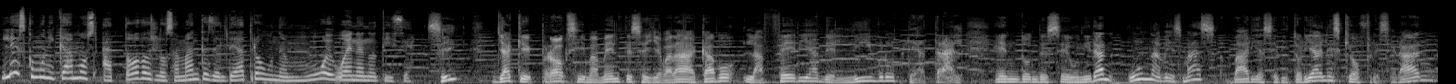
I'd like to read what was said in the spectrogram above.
les comunicamos a todos los amantes del teatro una muy buena noticia. Sí, ya que próximamente se llevará a cabo la Feria del Libro Teatral, en donde se unirán una vez más varias editoriales que ofrecerán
